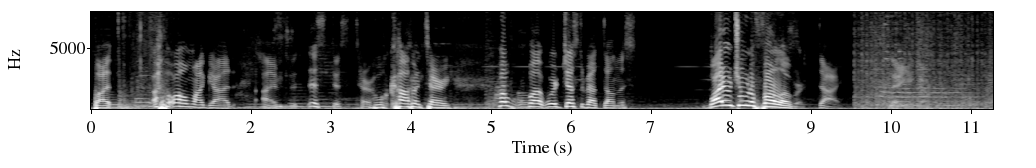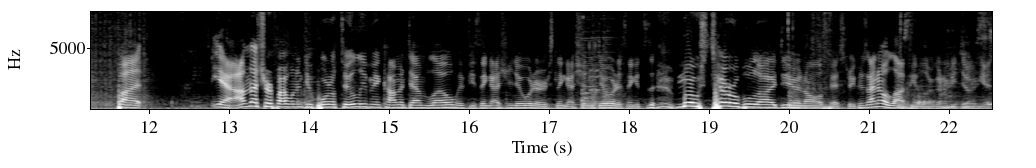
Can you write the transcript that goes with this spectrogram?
But oh my God, I'm this this terrible commentary. Hope, but we're just about done this why don't you want to fall over? Die. There you go. But, yeah, I'm not sure if I want to do Portal 2. Leave me a comment down below if you think I should do it or think I shouldn't do it or think it's the most terrible idea in all of history. Because I know a lot of people are going to be doing it.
